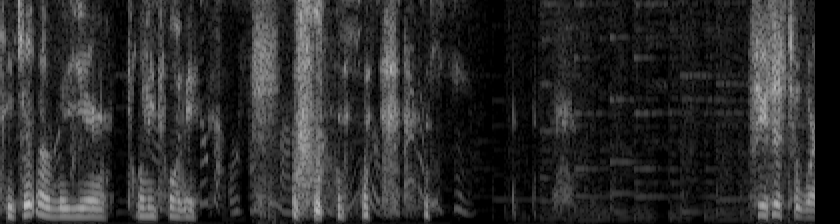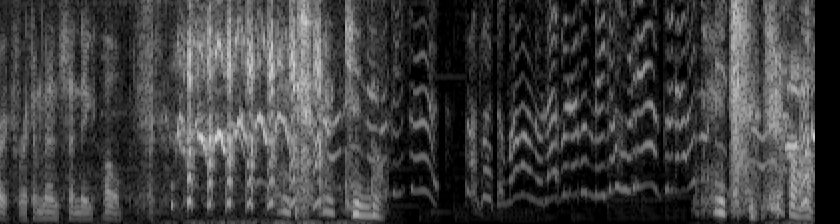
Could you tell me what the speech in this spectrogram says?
Teacher of the year 2020. Refuses to work. Recommend sending home. Kindle. Ah.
